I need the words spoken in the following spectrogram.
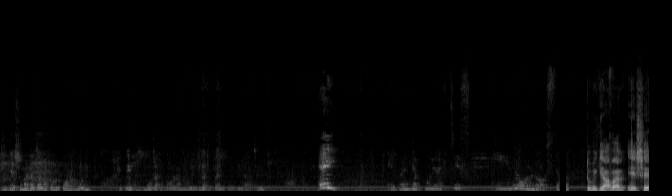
শীতের সময় না জামা কাপড় পরা অনেক এই মোজাটা পরলাম অনেক ঠিক আছে প্যান্ট করবি এই তুমি কি আবার এসে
